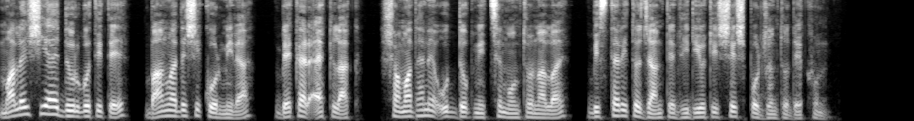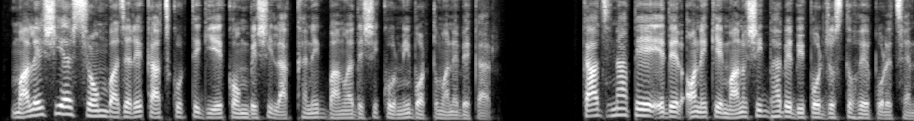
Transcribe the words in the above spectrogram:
মালয়েশিয়ায় দুর্গতিতে বাংলাদেশি কর্মীরা বেকার এক লাখ সমাধানে উদ্যোগ নিচ্ছে মন্ত্রণালয়, বিস্তারিত জানতে ভিডিওটি শেষ পর্যন্ত দেখুন। মালয়েশিয়ার শ্রম বাজারে কাজ করতে গিয়ে কম বেশি লাখখানেক বাংলাদেশি কর্মী বর্তমানে বেকার। কাজ না পেয়ে এদের অনেকে মানসিকভাবে বিপর্যস্ত হয়ে পড়েছেন।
